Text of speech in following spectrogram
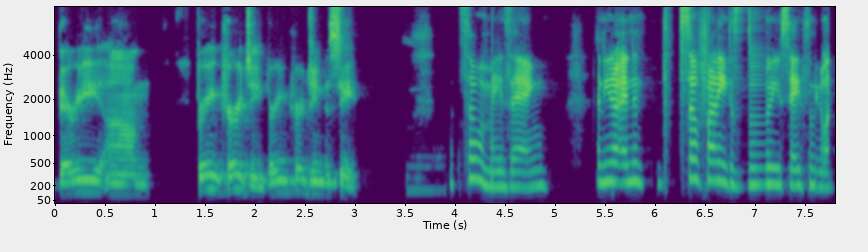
very um, very encouraging, very encouraging to see. That's so amazing. And you know, and it's so funny because when you say something like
